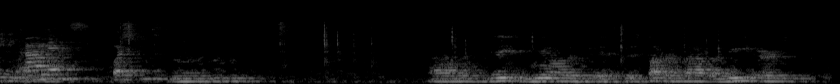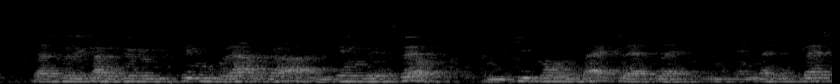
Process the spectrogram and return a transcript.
Any comments, questions? Um, you know, it's, it's, talking about believers that's really trying to do things without God and things itself. And you keep going back to that flesh and, and that the flesh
